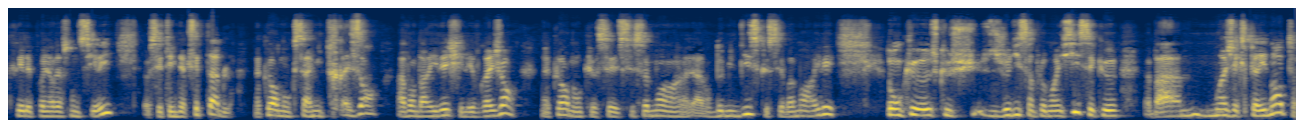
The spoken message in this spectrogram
créé les premières versions de Siri, c'était inacceptable. D'accord? Donc ça a mis 13 ans avant d'arriver chez les vrais gens. D'accord? Donc c'est seulement en 2010 que c'est vraiment arrivé. Donc ce que je, je dis simplement ici, c'est que bah moi j'expérimente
